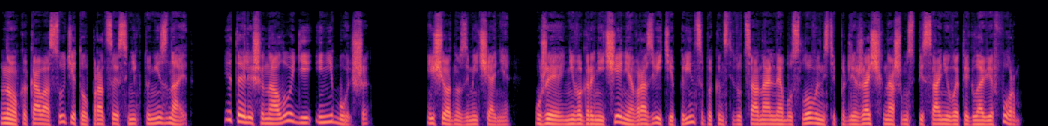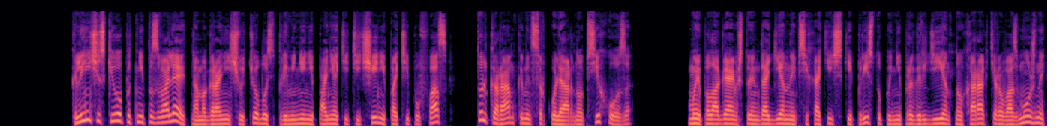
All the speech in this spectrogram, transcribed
Но какова суть этого процесса, никто не знает. Это лишь аналогии и не больше. Еще одно замечание. Уже не в ограничении, а в развитии принципа конституциональной обусловленности, подлежащих нашему списанию в этой главе форм. Клинический опыт не позволяет нам ограничивать область применения понятий течений по типу фаз только рамками циркулярного психоза. Мы полагаем, что эндогенные психотические приступы непрогредиентного характера возможны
